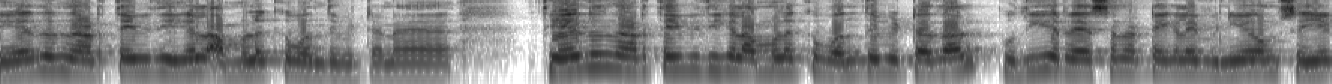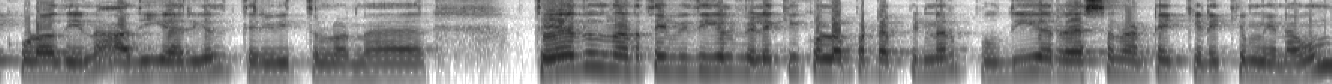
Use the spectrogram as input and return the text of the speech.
தேர்தல் நடத்தை விதிகள் அமலுக்கு வந்துவிட்டன. தேர்தல் நடத்தை விதிகள் அமலுக்கு வந்துவிட்டதால் புதிய ரேஷன் அட்டைகளை விநியோகம் செய்யக்கூடாது என அதிகாரிகள் தெரிவித்துள்ளனர். தேர்தல் நடத்தை விதிகள் விலக்கிக் கொள்ளப்பட்ட பின்னர் புதிய ரேஷன் அட்டை கிடைக்கும் எனவும்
